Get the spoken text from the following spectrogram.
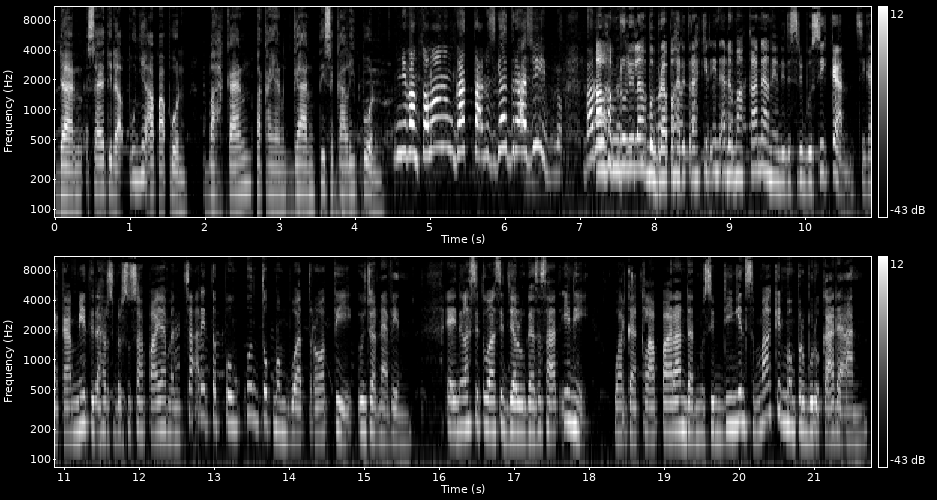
dan saya tidak punya apa pun, bahkan pakaian ganti sekalipun. Alhamdulillah beberapa hari terakhir ini ada makanan yang didistribusikan, sehingga kami tidak harus bersusah payah mencari tepung untuk membuat roti, ujar Nevin. Ya inilah situasi di jalur Gaza saat ini. Warga kelaparan dan musim dingin semakin memperburuk keadaan.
